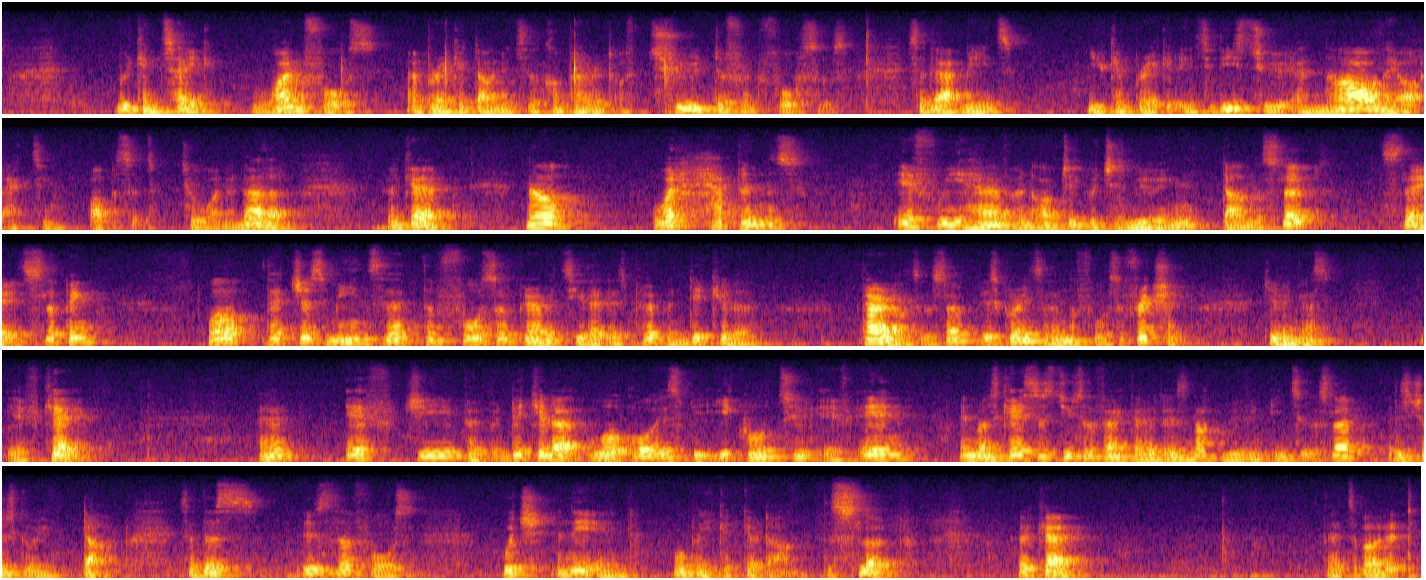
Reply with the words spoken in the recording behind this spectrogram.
We can take one force and break it down into the component of two different forces. So that means you can break it into these two and now they are acting opposite to one another. Okay, now what happens if we have an object which is moving down the slope, say it's slipping, well that just means that the force of gravity that is perpendicular, parallel to the slope, is greater than the force of friction, giving us Fk. And Fg perpendicular will always be equal to Fn in most cases due to the fact that it is not moving into the slope, it is just going down. So this is the force which in the end will make it go down the slope. Okay, that's about it.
